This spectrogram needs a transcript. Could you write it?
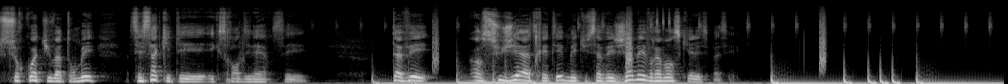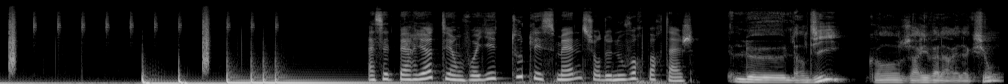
sur quoi tu vas tomber. C'est ça qui était extraordinaire. C'est, t'avais un sujet à traiter, mais tu savais jamais vraiment ce qui allait se passer. À cette période, tu es envoyé toutes les semaines sur de nouveaux reportages. Le lundi, quand j'arrive à la rédaction,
